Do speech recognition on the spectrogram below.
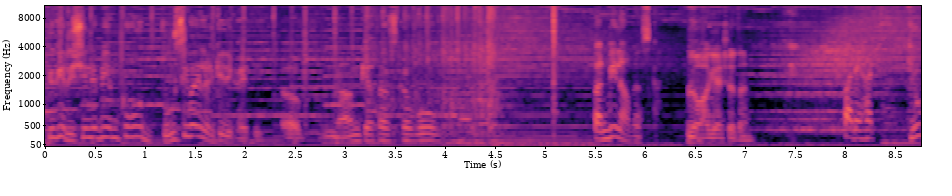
क्योंकि ऋषि ने भी हमको वो दूसरी वाली लड़की दिखाई थी। अ, नाम क्या था उसका वो? तन्वी नाम है उसका। लो आ गया शैतान। परे हट। क्यों?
